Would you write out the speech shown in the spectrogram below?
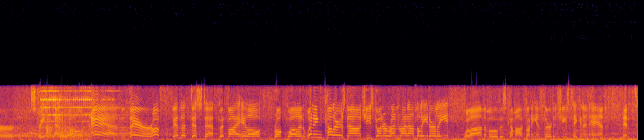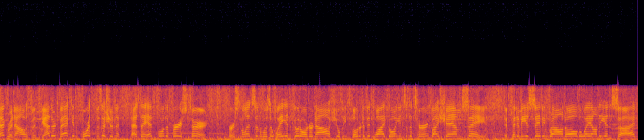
her streak at 12. And they're off in the distaff. Goodbye, Halo. Broke well in winning colors now, and she's going to run right on the lead early. Willa on the move has come out running in third, and she's taken in hand. Integra now has been gathered back in fourth position as they head for the first turn. Personal Ensign was away in good order now. She'll be floated a bit wide going into the turn by Sham Say. Epitome is saving ground all the way on the inside.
